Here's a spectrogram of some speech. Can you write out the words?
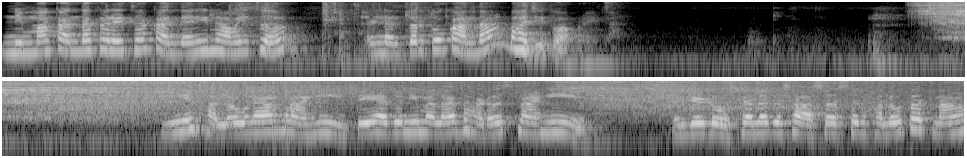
निम्मा कांदा करायचा कांद्यानी लावायचं आणि नंतर तो कांदा भाजीत वापरायचा. मी हलवणार नाही ते अजूनही मला धाडस नाही. म्हणजे डोश्याला जसं असं असं हलवतात ना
